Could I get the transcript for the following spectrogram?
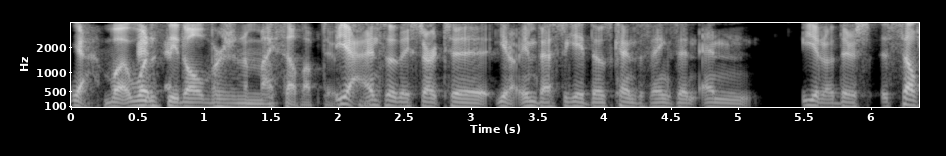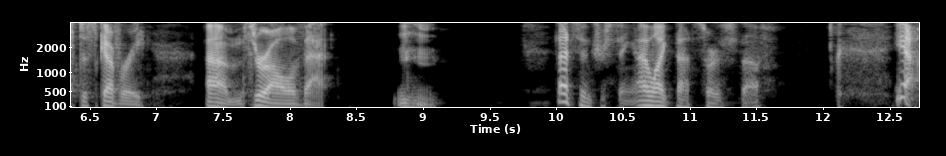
Yeah. What, what And- is the adult version of myself up to? yeah and so they start to you know investigate those kinds of things and and you know there's self-discovery um through all of that hmm That's interesting. I like that sort of stuff. Yeah,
